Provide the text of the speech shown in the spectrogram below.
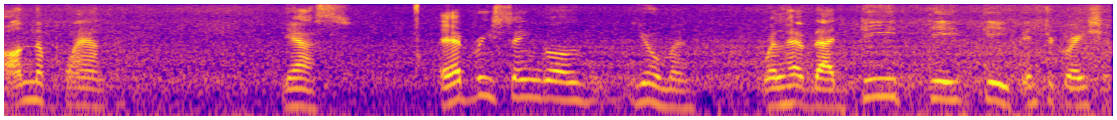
on the planet. Yes, every single human will have that deep, deep, deep integration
